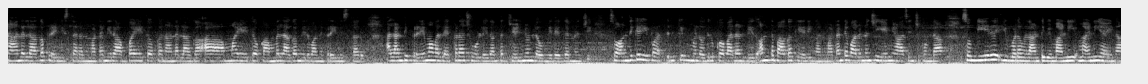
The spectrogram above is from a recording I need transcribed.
నాన్నలాగా ప్రేమిస్తారనమాట మీరు అబ్బాయి అయితే ఒక నాన్నలాగా ఆ అమ్మాయి అయితే ఒక అమ్మలాగా మీరు వాళ్ళని ప్రేమిస్తారు. అలాంటి ప్రేమ వాళ్ళు ఎక్కడా చూడలేదు. అంత జెన్యున్ లవ్ మీ దగ్గర నుంచి. సో అందుకే ఈ పర్సన్కి మిమ్మల్ని వదులుకోవాలని లేదు. అంత బాగా కేరింగ్ అనమాట అంటే వాళ్ళ నుంచి ఏమీ ఆశించకుండా సో మీరే ఇవ్వడం లాంటివి మనీ మనీ అయినా అయినా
